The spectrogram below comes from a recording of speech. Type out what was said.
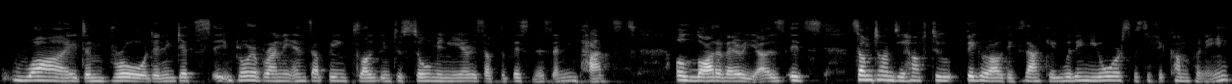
wide and broad and it gets employer branding ends up being plugged into so many areas of the business and impacts a lot of areas it's sometimes you have to figure out exactly within your specific company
